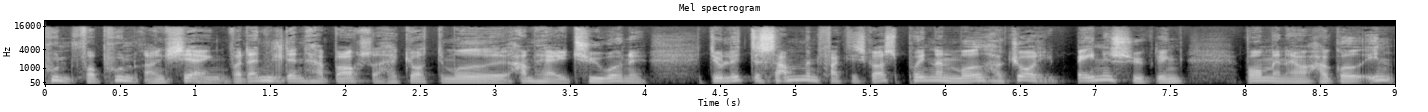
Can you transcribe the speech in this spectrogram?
pund for pund rangering. Hvordan ville den her bokser have gjort det mod øh, ham her i 20'erne? Det er jo lidt det samme, man faktisk også på en eller anden måde har gjort i banecykling, hvor man har gået ind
